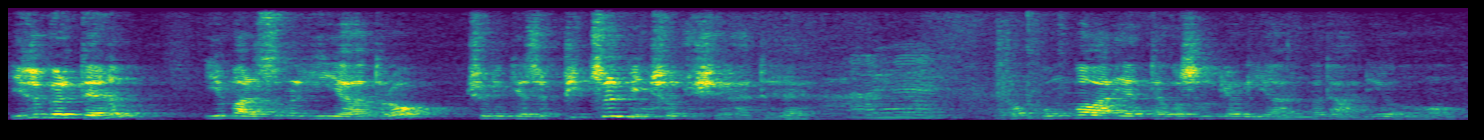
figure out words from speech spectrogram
읽을 때는 이 말씀을 이해하도록 주님께서 빛을 비춰 주셔야 돼. 아멘. 여러분 공부 많이 했다고 성경 이해하는 건 아니요.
